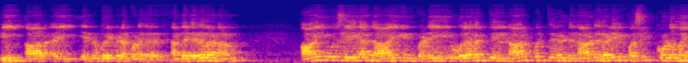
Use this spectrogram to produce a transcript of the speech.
பிஆர்ஐ என்று குறிப்பிடப்படுகிறது. அந்த நிறுவனம் ஆய்வு செய்த அந்த ஆய்வின்படி உலகத்தில் நாற்பத்தி ரெண்டு நாடுகளில் பசிக்கொடுமை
